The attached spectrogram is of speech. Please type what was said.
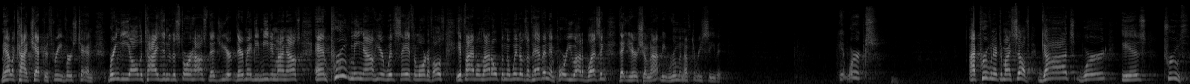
Malachi chapter 3, verse 10 Bring ye all the tithes into the storehouse, that there may be meat in mine house, and prove me now herewith, saith the Lord of hosts, if I will not open the windows of heaven and pour you out a blessing, that there shall not be room enough to receive it. It works. I've proven it to myself. God's word is truth.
